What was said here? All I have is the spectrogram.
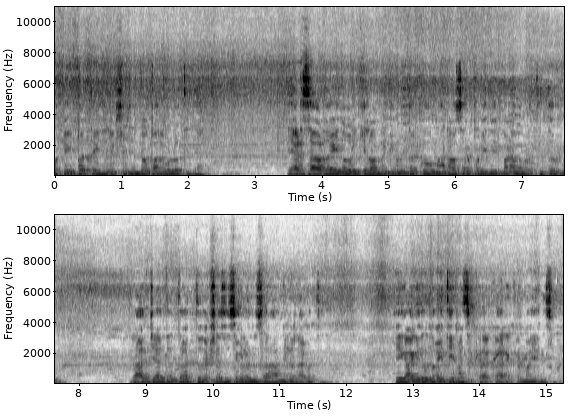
ಒಟ್ಟು ಇಪ್ಪತ್ತೈದು ಲಕ್ಷ ಜನರು ಪಾಲ್ಗೊಳ್ಳುತ್ತಿದ್ದಾರೆ. ಎರಡು ಸಾವಿರದ ಐನೂರು ಕಿಲೋಮೀಟರ್ ಉದ್ದಕ್ಕೂ ಮಾನವ ಸರಪಳಿ ನಿರ್ಮಾಣವಾಗುತ್ತಿದ್ದು ರಾಜ್ಯಾದ್ಯಂತ ಹತ್ತು ಲಕ್ಷ ಸಸಿಗಳನ್ನು ಸಹ ನೆಡಲಾಗುತ್ತದೆ. ಹೀಗಾಗಿ ಇದೊಂದು ಐತಿಹಾಸಿಕ ಕಾರ್ಯಕ್ರಮ ಎನಿಸಿದೆ.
